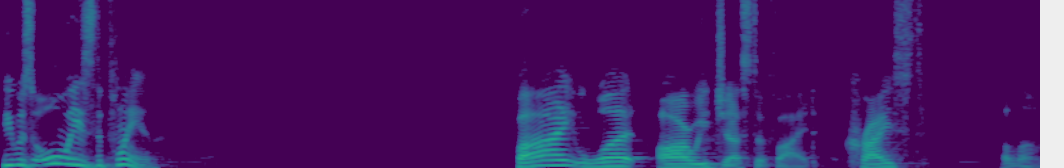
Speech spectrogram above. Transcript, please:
He was always the plan. By what are we justified? Christ alone.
